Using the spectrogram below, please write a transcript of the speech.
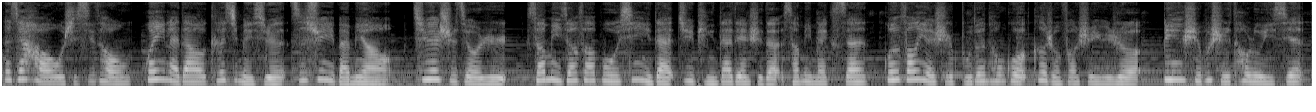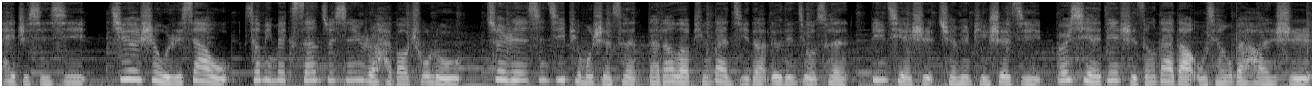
大家好，我是西彤，欢迎来到科技美学资讯一百秒。七月十九日，小米将发布新一代巨屏大电池的小米 Max 三，官方也是不断通过各种方式预热，并时不时透露一些配置信息。七月十五日下午，小米 Max 三最新预热海报出炉，确认新机屏幕尺寸达到了平板级的六点九寸，并且是全面屏设计，而且电池增大到五千五百毫安时，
